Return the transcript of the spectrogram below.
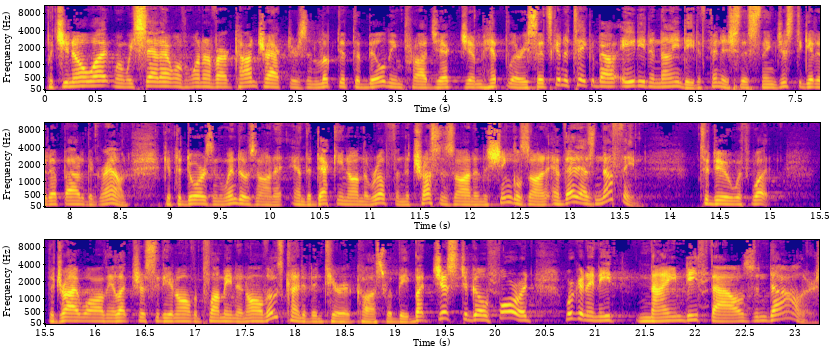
But you know what? When we sat down with one of our contractors and looked at the building project, Jim Hippler, he said it's going to take about 80 to 90 to finish this thing just to get it up out of the ground, get the doors and windows on it, and the decking on the roof, and the trusses on, and the shingles on. And that has nothing to do with what the drywall and the electricity and all the plumbing and all those kind of interior costs would be. But just to go forward, we're going to need $90,000.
